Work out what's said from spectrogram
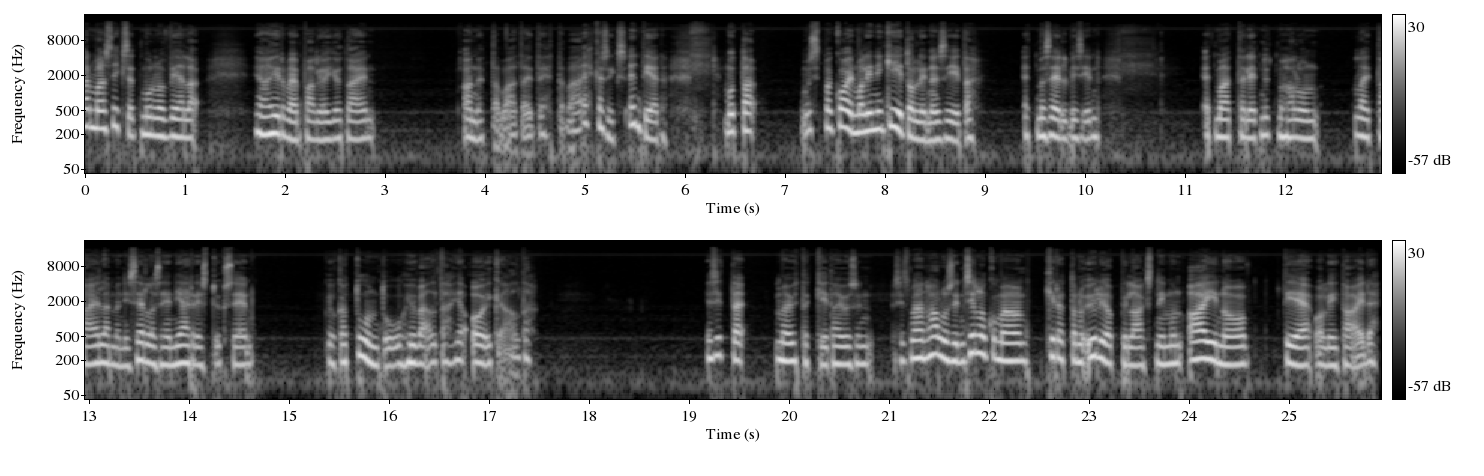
Varmaan siksi, että mulla on vielä ihan hirveän paljon jotain annettavaa tai tehtävää. Ehkä siksi, en tiedä. Mutta sitten mä koin, mä olin niin kiitollinen siitä, että mä selvisin. Että mä ajattelin, että nyt mä haluan laittaa elämäni sellaiseen järjestykseen, joka tuntuu hyvältä ja oikealta. Ja sitten mä yhtäkkiä tajusin, siis mä halusin, silloin kun mä oon kirjoittanut ylioppilaaksi, niin mun ainoa tie oli taide.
